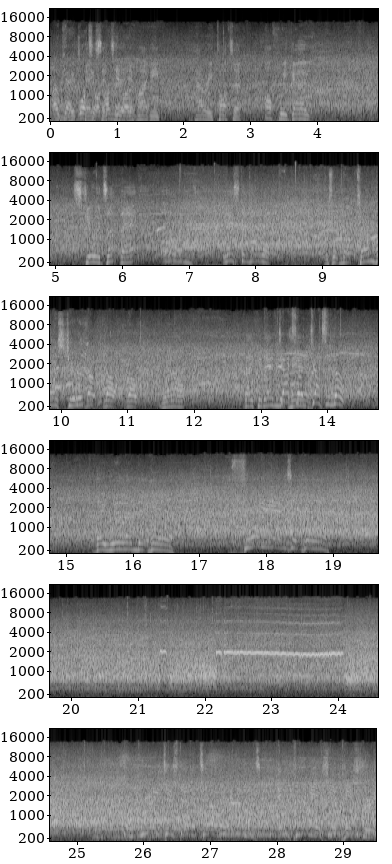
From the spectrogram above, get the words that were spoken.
Okay, In which watch case on, on it, you, uh, it might be Harry Potter. Off we go. Steward's up there. Oh, and Leicester have it. Was it knocked on by Steward? No, no, no. Well, they could end Jackson, it here. Jackson, no. They will end it here. Freddie ends it here. The greatest ever turnaround in Premiership history.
